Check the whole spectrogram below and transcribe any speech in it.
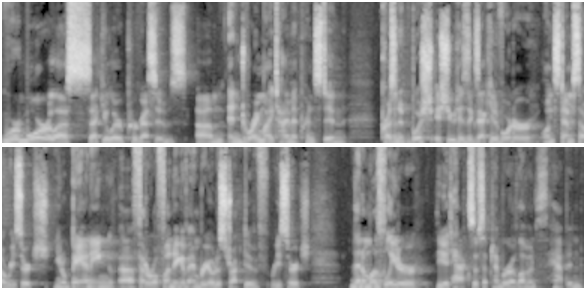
were more or less secular progressives. Um, and during my time at Princeton, President Bush issued his executive order on stem cell research, you know, banning uh, federal funding of embryo destructive research. Then a month later, the attacks of September 11th happened.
